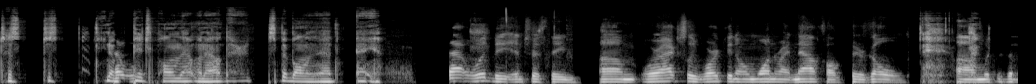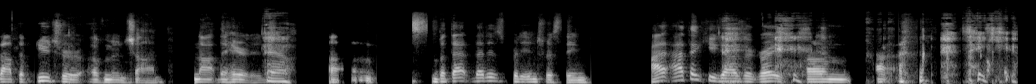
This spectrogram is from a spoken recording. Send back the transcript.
Just, just you know, That would- pitch balling that one out there, spitballing that at you. That would be interesting. Um, we're actually working on one right now called Clear Gold, um, which is about the future of moonshine, not the heritage. Yeah. Um, but that that is pretty interesting. I, I think you guys are great. Um, I, Thank you.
